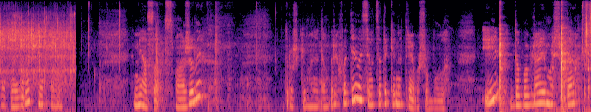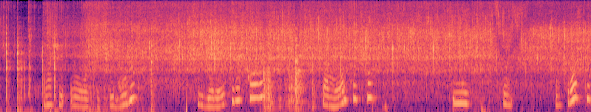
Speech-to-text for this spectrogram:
Так, незручно. М'ясо обсмажили. Трошки в мене там прихватилося, оце таке не треба, щоб було. І додаємо сюди наші овочі. Цибулю, сельдерей черешковий та морквочку. І трошки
